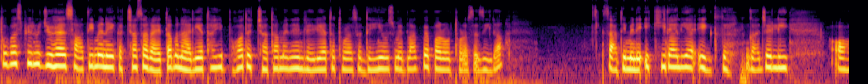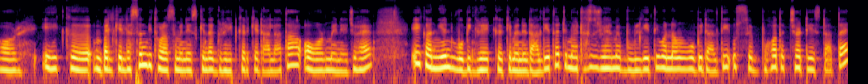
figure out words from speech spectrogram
तो बस फिर जो है साथ ही मैंने एक अच्छा सा रायता बना लिया था, ये बहुत अच्छा था, मैंने ले लिया था थोड़ा सा दही, उसमें ब्लैक पेपर और थोड़ा सा ज़ीरा। साथ ही मैंने एक खीरा लिया, एक गाजर ली और एक, बल्कि लहसन भी थोड़ा सा मैंने इसके अंदर ग्रेट करके डाला था और मैंने जो है एक अनियन वो भी ग्रेट करके मैंने डाल दिया था। टमाटोस जो है मैं भूल गई थी, वरना वो भी डालती, उससे बहुत अच्छा टेस्ट आता है।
